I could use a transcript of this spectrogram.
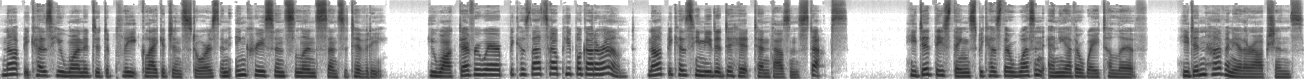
not because he wanted to deplete glycogen stores and increase insulin sensitivity. He walked everywhere because that's how people got around, not because he needed to hit 10,000 steps. He did these things because there wasn't any other way to live. He didn't have any other options.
